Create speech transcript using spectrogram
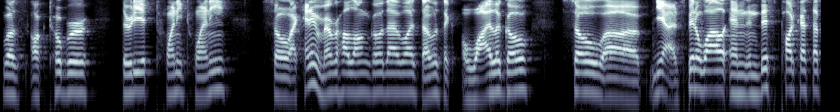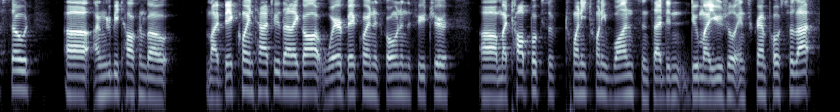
was October 30th, 2020. So I can't even remember how long ago that was. That was like a while ago. So uh, yeah, it's been a while. And in this podcast episode, uh, I'm going to be talking about my Bitcoin tattoo that I got, where Bitcoin is going in the future, uh, my top books of 2021 since I didn't do my usual Instagram post for that.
